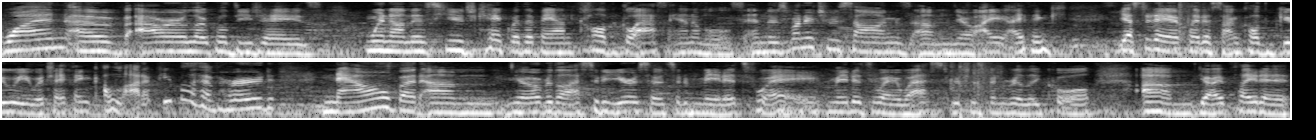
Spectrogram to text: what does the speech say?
one of our local DJs went on this huge kick with a band called Glass Animals, and there's one or two songs. Um, you know, I, I think yesterday I played a song called Gooey, which I think a lot of people have heard now, but um, you know, over the last sort of year or so, it sort of made its way, made its way west, which has been really cool. Um, you know, I played it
